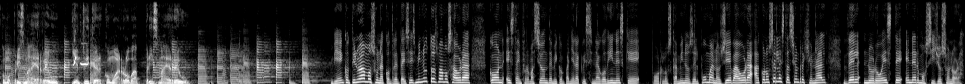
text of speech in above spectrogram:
como Prisma RU y en Twitter como arroba PrismaRU. Bien, continuamos una con 36 minutos. Vamos ahora con esta información de mi compañera Cristina Godínez que por los caminos del Puma nos lleva ahora a conocer la estación regional del noroeste en Hermosillo, Sonora.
